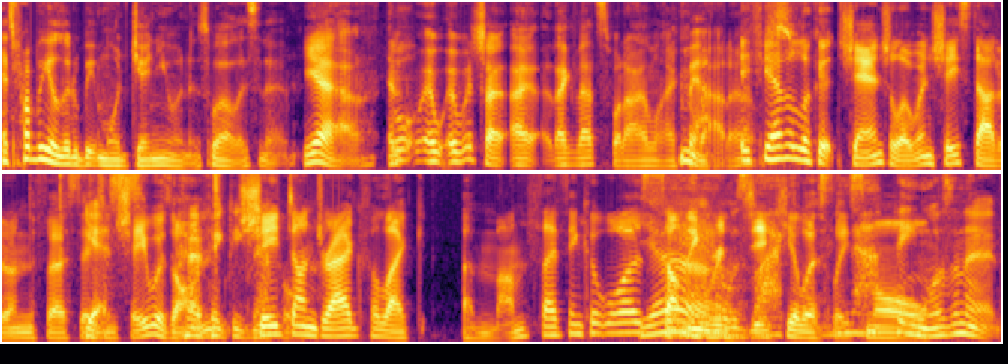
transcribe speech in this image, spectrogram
It's probably a little bit more genuine as well, isn't it? Yeah, and w- w- which I, I like. That's what I like Yeah. about it. If you have a look at Shangela when she started on the first season, Yes, she was on. perfect She'd done drag for like a month, I think it was Yeah. something It was like ridiculously nothing, small. wasn't it?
